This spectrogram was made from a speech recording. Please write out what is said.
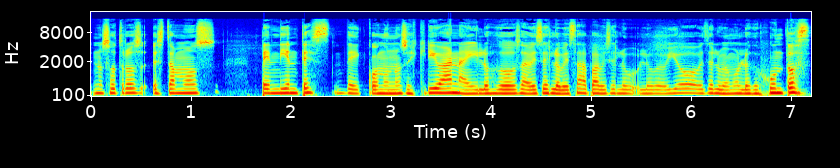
nosotros estamos pendientes de cuando nos escriban, ahí los dos, a veces lo ves Zapa, a veces lo, lo veo yo, a veces lo vemos los dos juntos,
